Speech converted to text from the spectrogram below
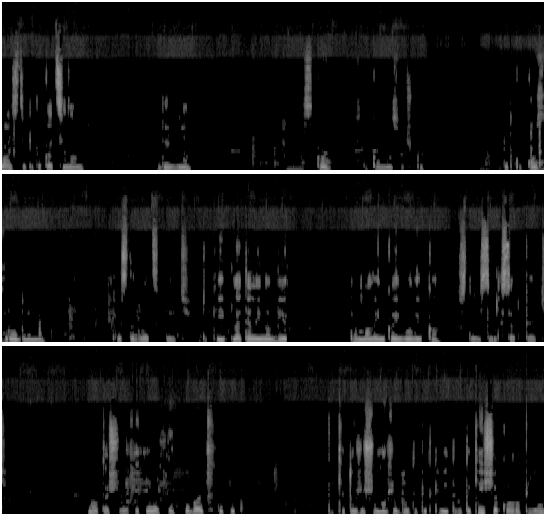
пластик і така ціна. Дивно. Маска. Така мисочка. Під кокос зроблена. 325. Такий плетений набір. Там маленька і велика. 185. Ну, те, що я хотіла побачити тут. Такі теж, що може бути під квіти. Отакий ще короб є.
